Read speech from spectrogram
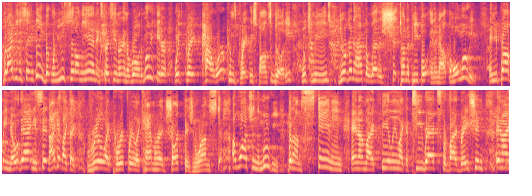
But I do the same thing. But when you sit on the end, especially in a, in a row at a movie theater, with great power comes great responsibility, which means you're going to have to let a shit ton of people in and out the whole movie. And you probably know that, and you sit, and I get like like real like periphery, like hammerhead shark vision, where I'm I'm watching the movie, but I'm scanning, and I'm like feeling like a T-Rex for vibration, and I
